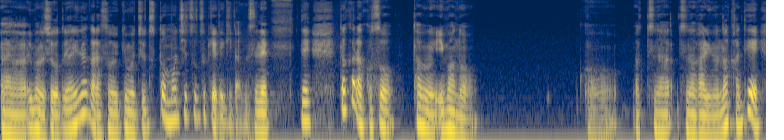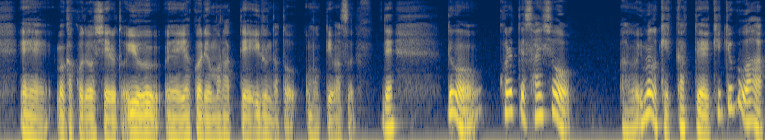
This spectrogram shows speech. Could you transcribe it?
あ今の仕事やりながらそういう気持ちをずっと持ち続けてきたんですね。で、だからこそ多分今のこう、つな、つながりの中で、えー、学校で教えるという、えー、役割をもらっているんだと思っています。で、でも、これって最初、あの、今の結果って結局は、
